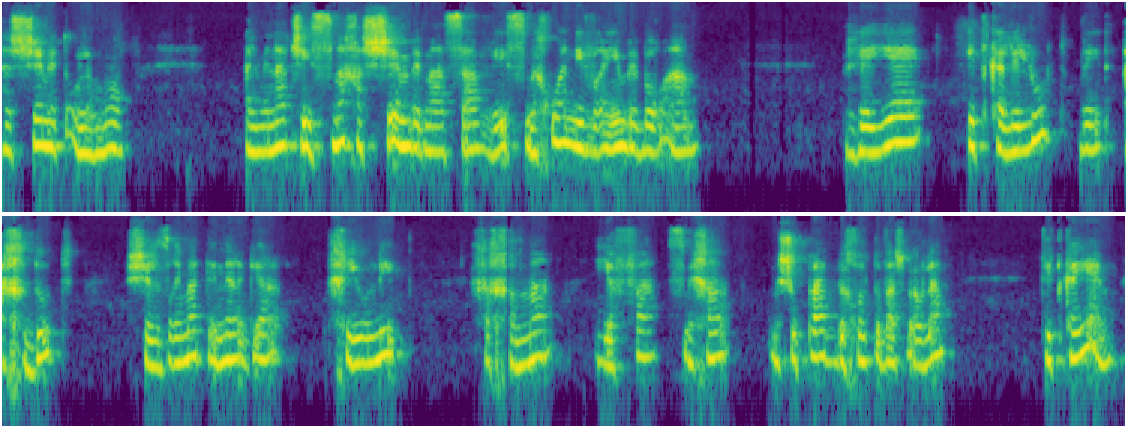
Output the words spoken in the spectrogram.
השם את עולמו על מנת שישמח השם במעשיו וישמחו הנבראים בבוראם, ויהיה התקללות והתאחדות של זרימת אנרגיה חיונית, חכמה, יפה, שמחה משופעת בכל טובה שבעולם, תתקיים.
